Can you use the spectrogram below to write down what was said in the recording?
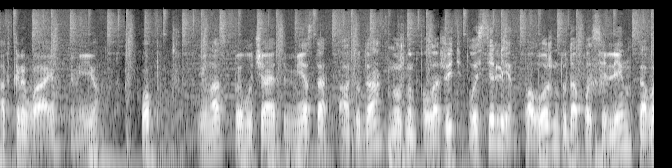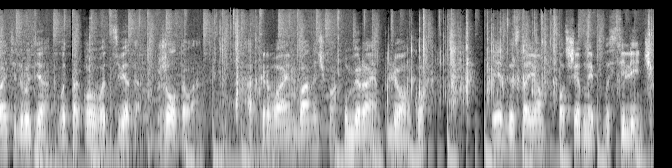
Открываем ее. Хоп, и у нас получается место, а туда нужно положить пластилин. Положим туда пластилин, давайте, друзья, вот такого вот цвета, желтого. Открываем баночку, убираем пленку и достаем волшебный пластилинчик.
